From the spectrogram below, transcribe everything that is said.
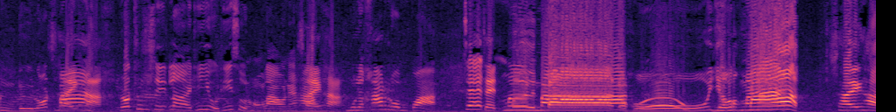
นต์ หรือรถบ้าใช่นค่ะรถทุกชนิดเลยที่อยู่ที่ศูนย์ของเรานะคะใช่ค่ะมูลค่ารวมกว่า 70,000 70,000บาบาททโอ้โหเยอะมากๆใช่ค่ะ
